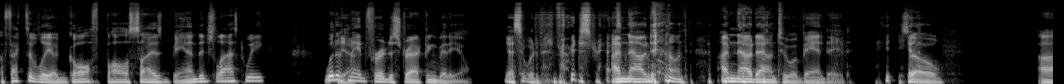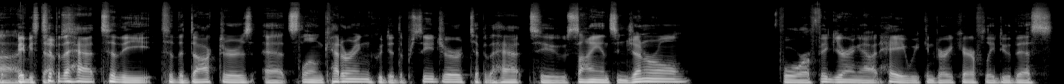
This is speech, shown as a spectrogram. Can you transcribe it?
effectively a golf ball sized bandage last week would have Yeah. made for a distracting video Yes, it would have been very distracting. i'm now down i'm now down to a band-aid Yeah. so uh, Baby Tip of the hat to the to the doctors at Sloan Kettering who did the procedure. Tip of the hat to science in general for figuring out, hey, we can very carefully do this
